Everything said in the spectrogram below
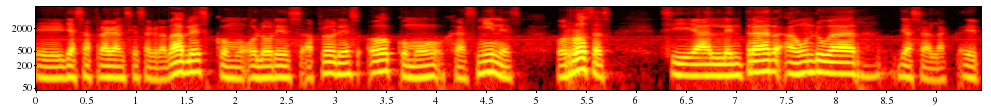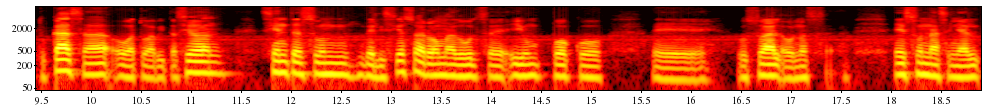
Eh, ya sea fragancias agradables como olores a flores o como jazmines o rosas. Si al entrar a un lugar, ya sea eh, tu casa o a tu habitación, sientes un delicioso aroma dulce y un poco eh, usual o no es una señal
